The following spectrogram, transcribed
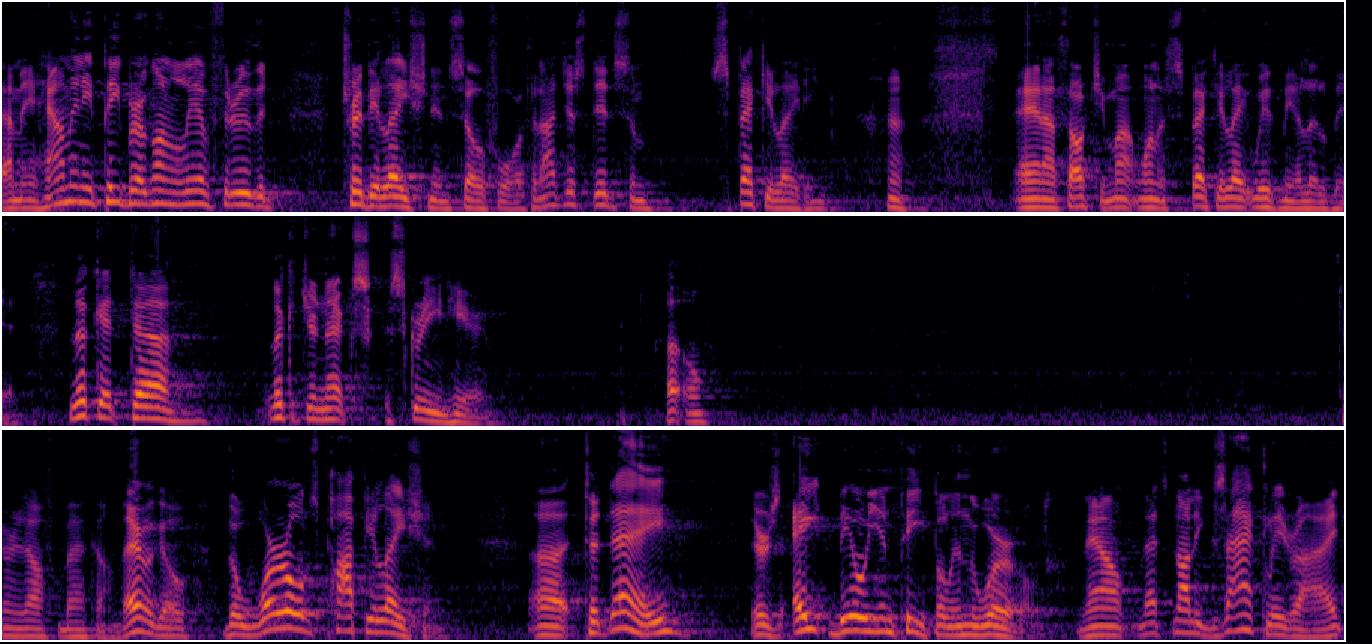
I mean, how many people are going to live through the tribulation and so forth? And I just did some speculating. and I thought you might want to speculate with me a little bit. Look at, uh, look at your next screen here. Uh oh. Turn it off and back on. There we go. The world's population. Uh, today, there's 8 billion people in the world. Now, that's not exactly right.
